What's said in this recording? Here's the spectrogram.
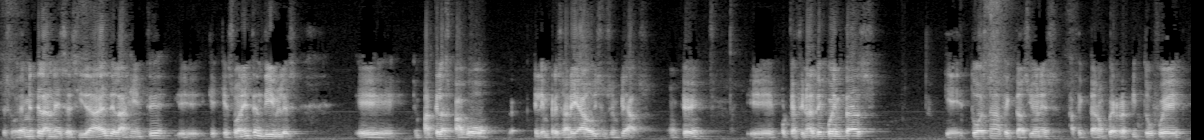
pues obviamente las necesidades de la gente eh, que, son entendibles, eh, en parte las pagó el empresariado y sus empleados, ¿ok? porque al final de cuentas, todas estas afectaciones afectaron, pues repito, fue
